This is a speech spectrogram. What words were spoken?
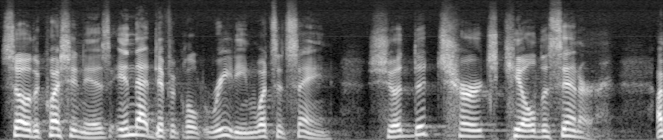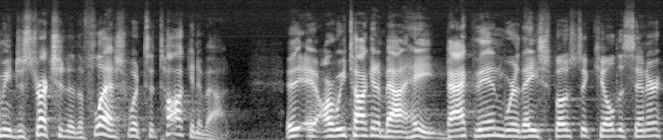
So the question is in that difficult reading, what's it saying? Should the church kill the sinner? I mean, destruction of the flesh, what's it talking about? Are we talking about, hey, back then were they supposed to kill the sinner?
